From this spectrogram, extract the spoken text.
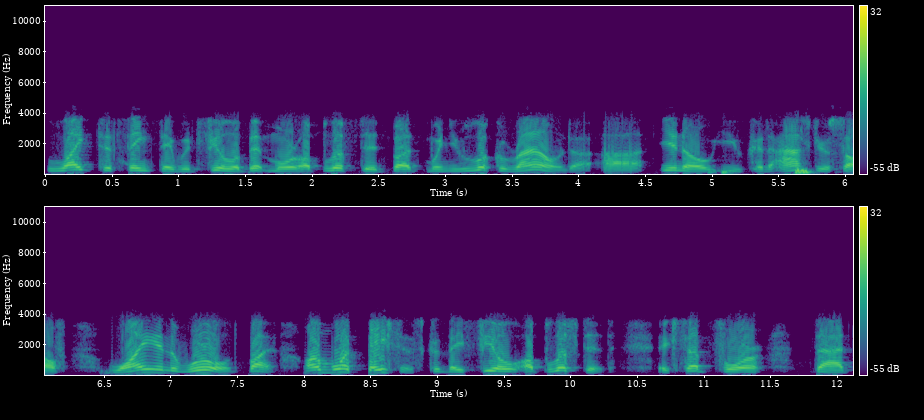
like to think they would feel a bit more uplifted, but when you look around, uh, uh, you know, you could ask yourself, why in the world, but on what basis could they feel uplifted, except for that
